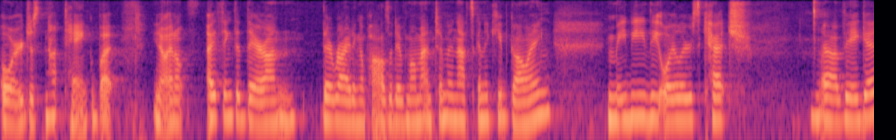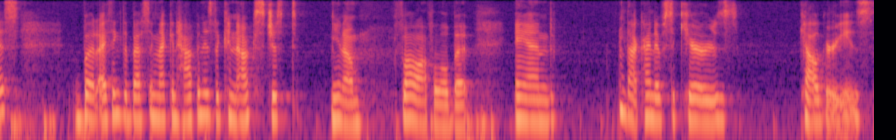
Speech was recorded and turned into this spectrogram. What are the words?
or just not tank, but you know, I don't I think that they're on they're riding a positive momentum and that's going to keep going. Maybe the Oilers catch uh, Vegas, but I think the best thing that can happen is the Canucks just, you know, fall off a little bit and that kind of secures Calgary's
